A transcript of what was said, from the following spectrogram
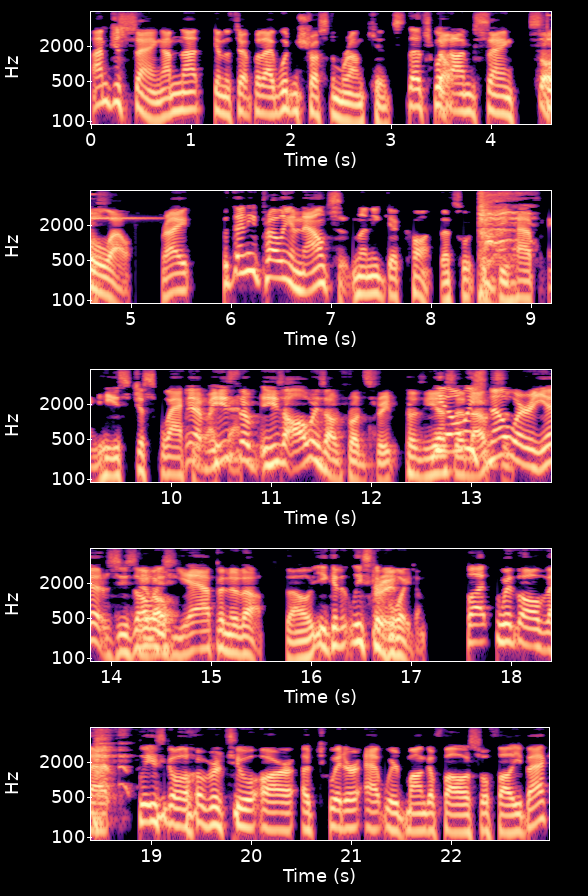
I'm just saying, I'm not gonna say, but I wouldn't trust him around kids. That's what No. I'm saying. Sus. full out, right? But then he'd probably announce it, and then he'd get caught. That's what could be happening. He's just wacky. Yeah, but like he's the he's always on Front Street because he you has always know it. where he is. He's You always know. yapping it up, so you could at least Great. avoid him. But with all that, please go over to our uh, Twitter at Weird Manga. Follow us. We'll follow you back.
